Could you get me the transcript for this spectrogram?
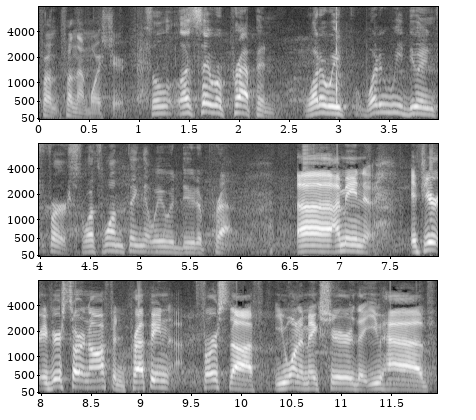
from, from that moisture. so let's say we're prepping. What are we what are we doing first? What's one thing that we would do to prep? Uh, I mean, if you're if you're starting off and prepping, first off, you want to make sure that you have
